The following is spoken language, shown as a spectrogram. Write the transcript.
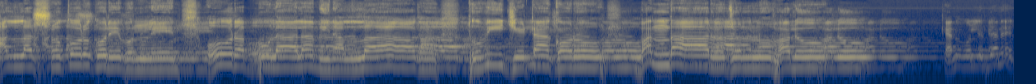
আল্লাহ শকর করে বললেন ও রব্বুল আলামিন আল্লাহ তুমি যেটা করো বান্দার জন্য ভালো। ভালো। কেন বললেন জানেন?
